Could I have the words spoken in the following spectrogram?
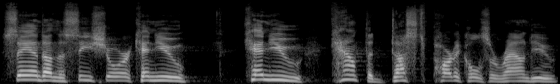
sand on the seashore? Can you, can you count the dust particles around you?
